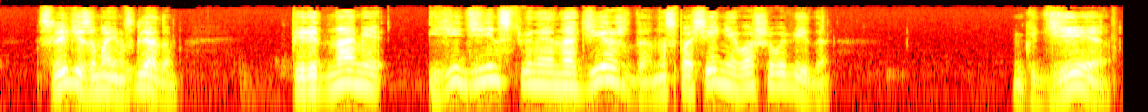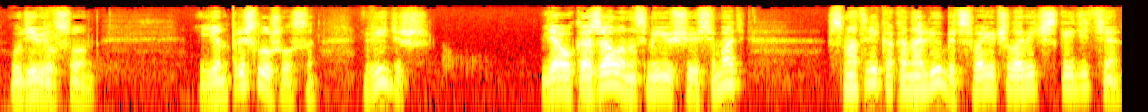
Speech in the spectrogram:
— «следи за моим взглядом. Перед нами единственная надежда на спасение вашего вида». «Где?» — удивился он. Йен прислушался. «Видишь?» Я указала на смеющуюся мать. «Смотри, как она любит свое человеческое дитя».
